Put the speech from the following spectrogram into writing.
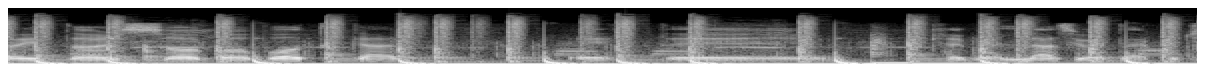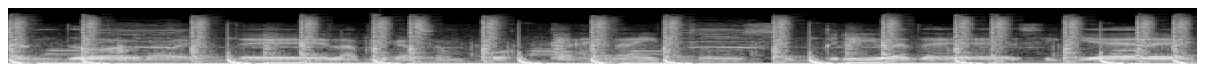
hoy, todo el Soco Podcast. Este, verdad si me estás escuchando a través de la aplicación Podcast en iTunes, suscríbete si quieres,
